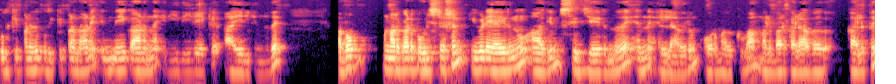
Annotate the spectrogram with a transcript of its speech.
പുതുക്കിപ്പണിത് പുതുക്കിപ്പണിതാണ് പുതുക്കി പണിതാണ് ഇന്ന് ഈ കാണുന്ന രീതിയിലേക്ക് ആയിരിക്കുന്നത്. അപ്പം മണ്ണാർക്കാട് പോലീസ് സ്റ്റേഷൻ ഇവിടെയായിരുന്നു ആദ്യം സ്ഥിതി ചെയ്തിരുന്നത് എന്ന് എല്ലാവരും ഓർമ്മ വെക്കുക. മലബാർ കലാപ കാലത്ത്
